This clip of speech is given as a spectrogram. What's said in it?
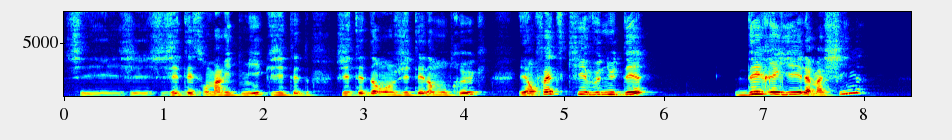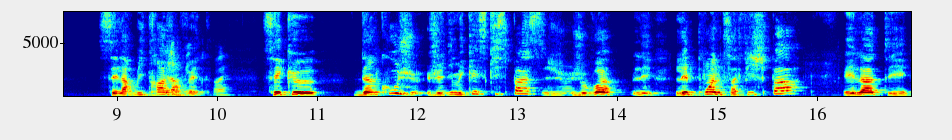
J'ai- j'ai- j'étais sur ma rythmique, j'étais j'étais dans j'étais dans mon truc. Et en fait, ce qui est venu dé- dérayer la machine, c'est l'arbitrage en fait ouais. c'est que d'un coup, je, je dis, mais qu'est-ce qui se passe? Je, je vois les, les points ne s'affichent pas. Et là, t'es,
